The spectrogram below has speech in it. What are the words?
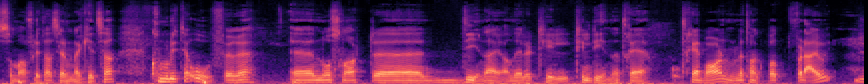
som har flytta, selv om det er kidsa. Kommer du til å overføre nå snart eh, dine eierandeler til, til dine tre, tre barn? med tanke på at, For det er jo, du,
